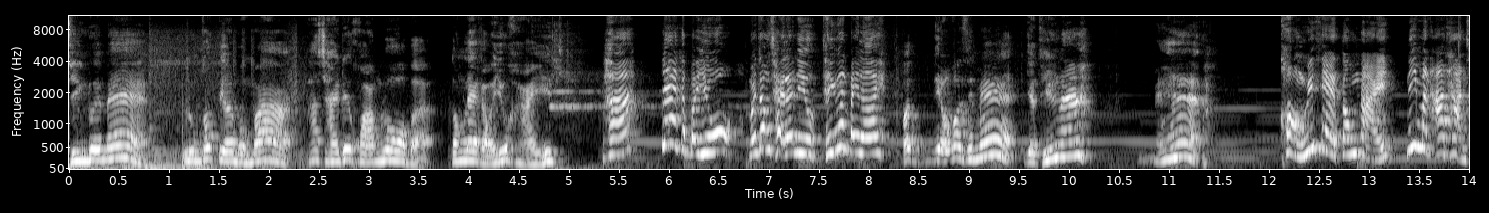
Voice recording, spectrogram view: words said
จริงด้วยแม่ ลุงเขาเตือนผมว่าถ้าใช้ด้วยความโลภอะ ต้องแลกกับอายุไข ฮะ แลกกับอายุ ไม่ต้องใช้แล้วนิว ทิ้งมันไปเลย เอ้าเดี๋ยวก่อนสิแม่ อย่าทิ้งนะ แม่ ของวิเศษตรงไหน นี่มันอาถรรพ์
